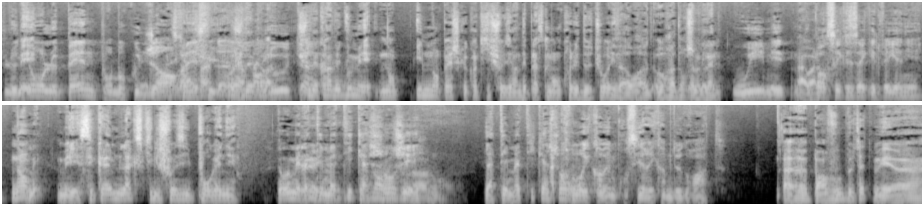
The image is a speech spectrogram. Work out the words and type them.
le nom Le Pen pour beaucoup de gens reste je suis, sans doute. Je suis d'accord avec vous, mais non, il n'empêche que quand il choisit un déplacement entre les deux tours, il va au, radour sur glane. Oui, mais bah, vous pensez que c'est ça qui le fait gagner? Non, mais, c'est quand même l'axe qu'il choisit pour gagner. Oui, mais la thématique a changé. La thématique a changé. Macron est quand même considéré comme de droite. Euh, par vous peut-être, mais euh,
